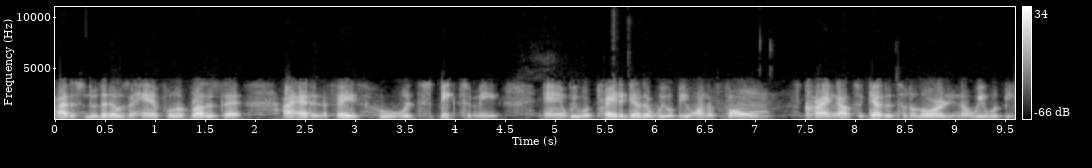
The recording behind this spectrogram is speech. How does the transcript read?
I just knew that it was a handful of brothers that I had in the faith who would speak to me, and we would pray together. We would be on the phone crying out together to the Lord. You know, we would be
